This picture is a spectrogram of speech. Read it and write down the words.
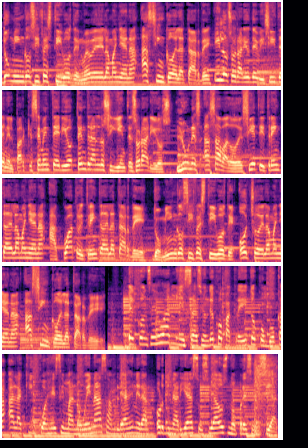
domingos y festivos de 9 de la mañana a 5 de la tarde, y los horarios de visita en el Parque Cementerio tendrán los siguientes horarios: lunes a sábado, de 7 y 30 de la mañana a 4 y 30 de la tarde, domingos y festivos de 8 de la mañana a 5 de la tarde. El Consejo de Administración de Copacrédito convoca a la 59 Asamblea General Ordinaria de Asociados No Presencial.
